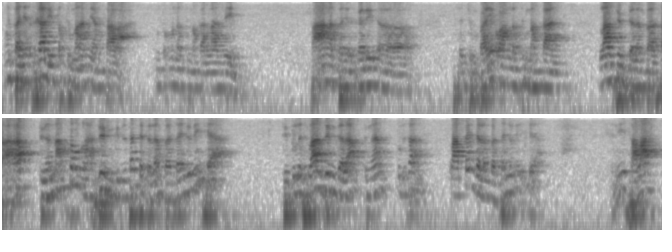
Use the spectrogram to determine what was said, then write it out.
Ini banyak sekali terjemahan yang salah untuk menerjemahkan lazim. Sangat banyak sekali uh, saya jumpai orang menerjemahkan lazim dalam bahasa Arab dengan langsung lazim gitu saja dalam bahasa Indonesia. Ditulis lazim dalam dengan tulisan Latin dalam bahasa Indonesia. Ini salah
